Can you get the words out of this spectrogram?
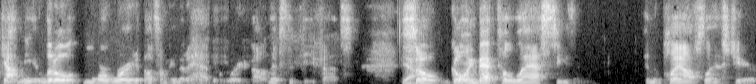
got me a little more worried about something that I have been worried about, and that's the defense. Yeah. So going back to last season in the playoffs last year,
